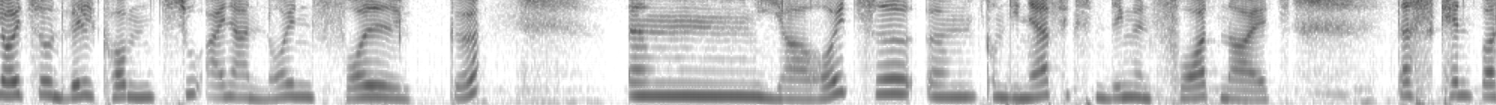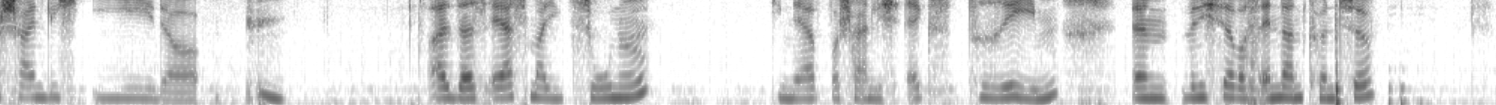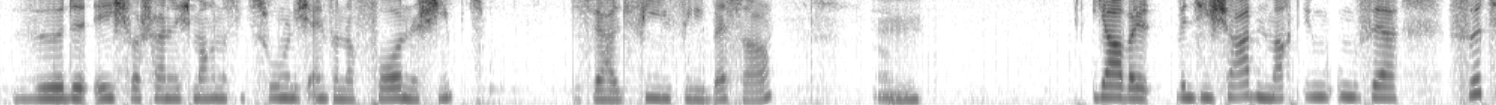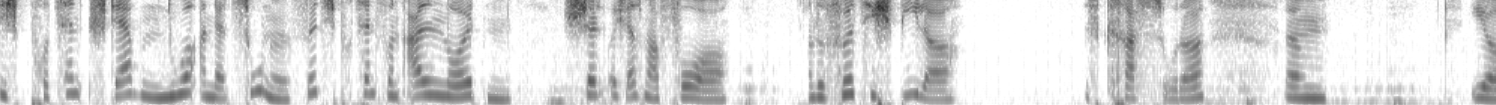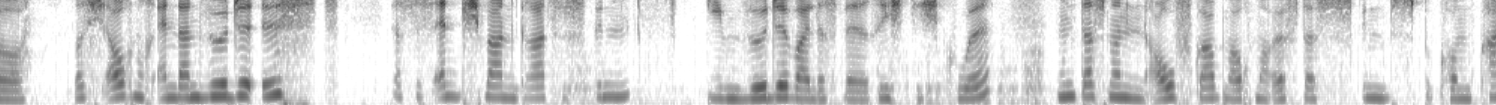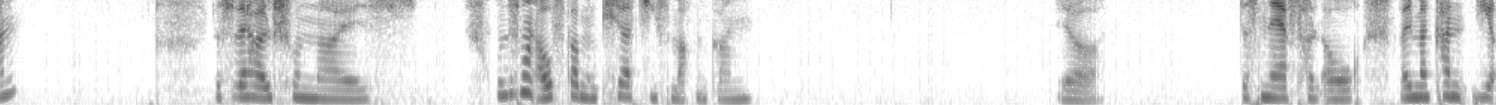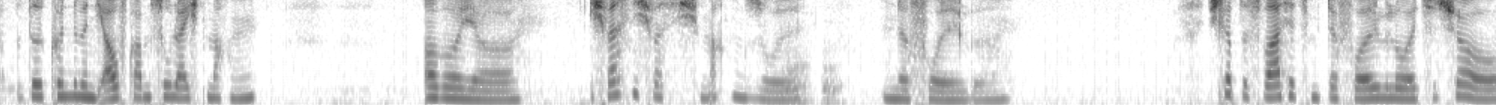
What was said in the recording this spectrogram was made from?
Leute und willkommen zu einer neuen Folge. Ähm, ja, heute ähm, kommen die nervigsten Dinge in Fortnite. Das kennt wahrscheinlich jeder. Also das erstmal die Zone. Die nervt wahrscheinlich extrem. Ähm, wenn ich da was ändern könnte, würde ich wahrscheinlich machen, dass die Zone dich einfach nach vorne schiebt. Das wäre halt viel, viel besser. Ähm ja, weil wenn sie Schaden macht, ungefähr 40% sterben nur an der Zone. 40% von allen Leuten. Stellt euch das mal vor. Also 40 Spieler. Ist krass, oder? Ähm ja, was ich auch noch ändern würde, ist, dass es endlich mal ein gratis Skin geben würde, weil das wäre richtig cool. Und dass man in Aufgaben auch mal öfters Skins bekommen kann. Das wäre halt schon nice. Und dass man Aufgaben kreativ machen kann. Ja. Das nervt halt auch. Weil man kann die, so könnte man die Aufgaben so leicht machen. Aber ja. Ich weiß nicht, was ich machen soll in der Folge. Ich glaube, das war's jetzt mit der Folge, Leute. Ciao.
